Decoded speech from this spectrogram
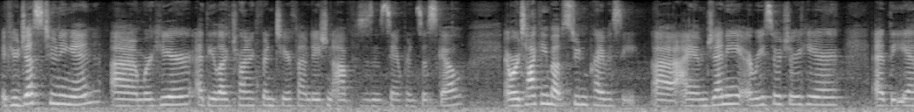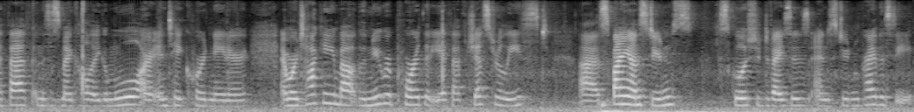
If you're just tuning in, um, we're here at the Electronic Frontier Foundation offices in San Francisco, and we're talking about student privacy. Uh, I am Jenny, a researcher here at the EFF, and this is my colleague Amul, our intake coordinator, and we're talking about the new report that EFF just released, uh, Spying on Students, School Issued Devices, and Student Privacy.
